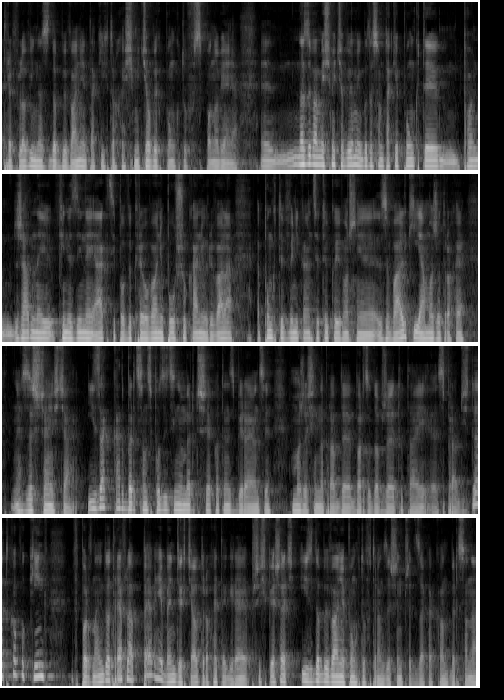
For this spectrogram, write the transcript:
Treflowi na zdobywanie takich trochę śmieciowych punktów z ponowienia. E, Nazywam je śmieciowymi, bo to są takie punkty po żadnej finezyjnej akcji, po wykreowaniu, po uszukaniu rywala, punkty wynikające tylko i wyłącznie z walki, a może trochę ze szczęścia. I Zach Cadbertson z pozycji numer 3 jako ten zbierający może się naprawdę bardzo dobrze tutaj e, sprawdzić. Dodatkowo King w porównaniu do Trefla pewnie będzie chciał trochę tę grę przyspieszać i zdobywanie punktów transition przed Zacha Cadbertsona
